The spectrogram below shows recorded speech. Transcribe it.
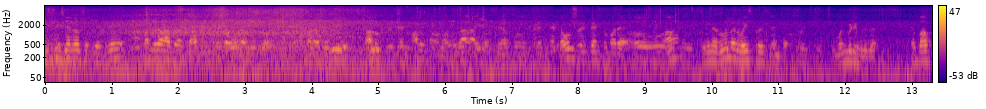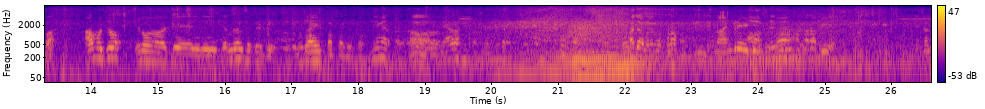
ಡಿಸ್ಟ್ರಿಕ್ಟ್ ಜನರಲ್ ಸೆಕ್ರೆಟರಿ ಪಂದ್ರ ಆಧಾರ್ ಕಾರ್ಡ್ ಓಡಾಡಬೇಕು ನಮ್ಮ ತಾಲೂಕ್ ಪ್ರೆಸಿಡೆಂಟ್ ಟೌನ್ ಪ್ರೆಸಿಡೆಂಟ್ ತುಮಾರೆ ಇನ್ನು ರೂರಲ್ ವೈಸ್ ಪ್ರೆಸಿಡೆಂಟ್ ಬಂದ್ಬಿಡಿ ಬ್ರದರ್ ಬಾಪ ಆ ಮುಜು ಏನು ಜನರಲ್ ಸೆಕ್ರೆಟರಿ ಮುಜಾಹಿದ್ ಪಕ್ಷ ಆಗಿರ್ತು ನೀವೇನು ಅಂಡ್ರೆ ಏಯ್ಟೀನ್ ಹಮಾರ ಅಭಿ. ಜನರಲ್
